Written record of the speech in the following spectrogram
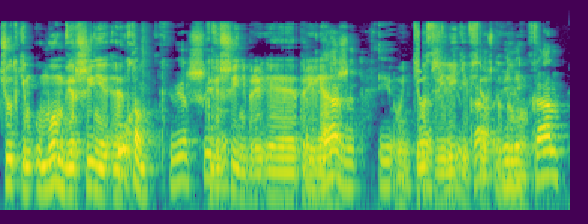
Чутким умом вершине... Э, Ухом к вершине. К вершине при, э, приляжет. И утес, великий, великан, все, что великан, думал.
